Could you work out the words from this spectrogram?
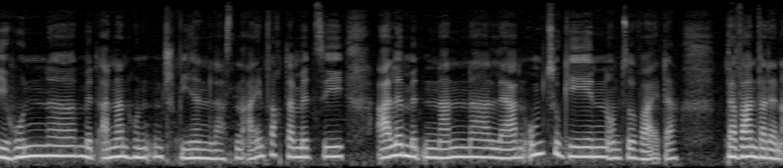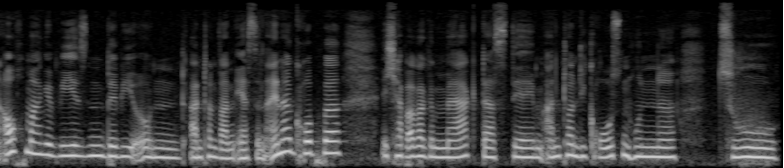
die Hunde mit anderen Hunden spielen lassen. Einfach damit sie alle miteinander lernen umzugehen und so weiter. Da waren wir dann auch mal gewesen. Bibi und Anton waren erst in einer Gruppe. Ich habe aber gemerkt, dass dem Anton die großen Hunde zu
